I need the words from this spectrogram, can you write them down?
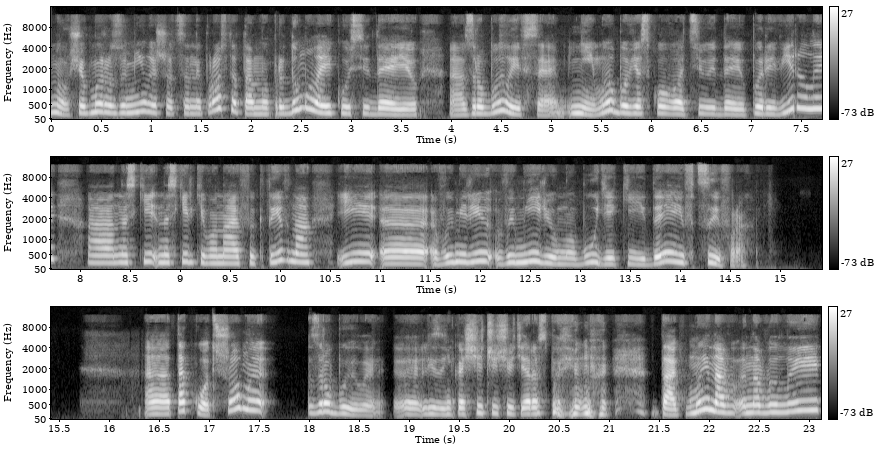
ну, щоб ми розуміли, що це не просто там ми придумали якусь ідею, зробили і все. Ні, ми обов'язково цю ідею перевірили, наскільки, вона ефективна, і е, вимірюємо будь-які ідеї в цифрах. Так от, що ми зробили? Е, Лізонька, ще чуть-чуть я розповім. Так, ми навели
